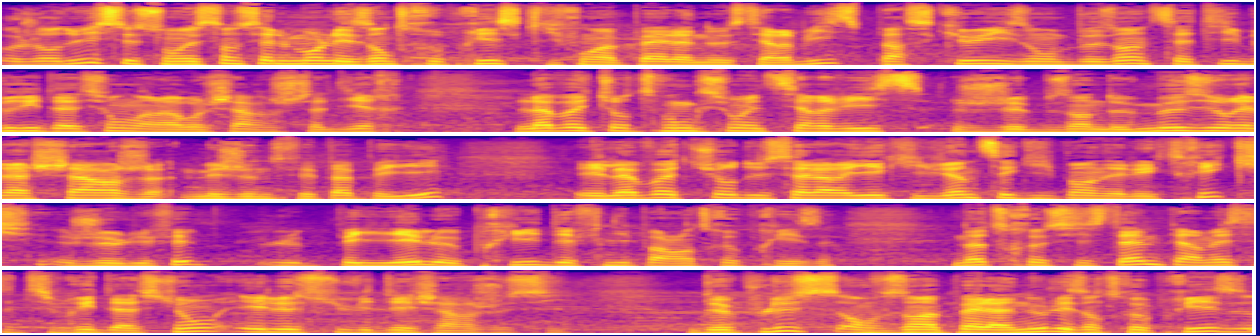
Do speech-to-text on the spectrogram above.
Aujourd'hui, ce sont essentiellement les entreprises qui font appel à nos services parce qu'ils ont besoin de cette hybridation dans la recharge, c'est-à-dire la voiture de fonction et de service, j'ai besoin de mesurer la charge, mais je ne fais pas payer, et la voiture du salarié qui vient de s'équiper en électrique, je lui fais payer le prix défini par l'entreprise. Notre système permet cette hybridation et le suivi des charges aussi. De plus, en faisant appel à nous, les entreprises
